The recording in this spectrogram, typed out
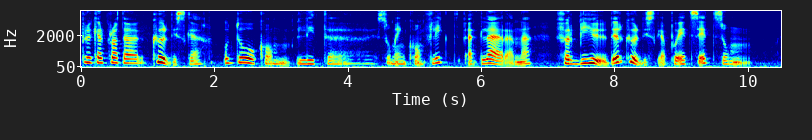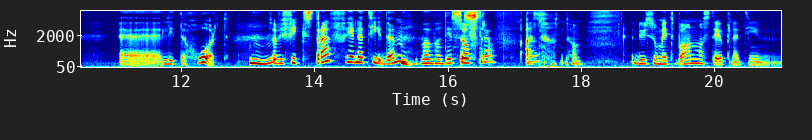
brukar prata kurdiska och då kom lite som en konflikt att lärarna förbjuder kurdiska på ett sätt som är lite hårt. Mm. Så vi fick straff hela tiden. Mm. Vad var det för så, straff? Alltså, de, du som ett barn måste öppna din...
